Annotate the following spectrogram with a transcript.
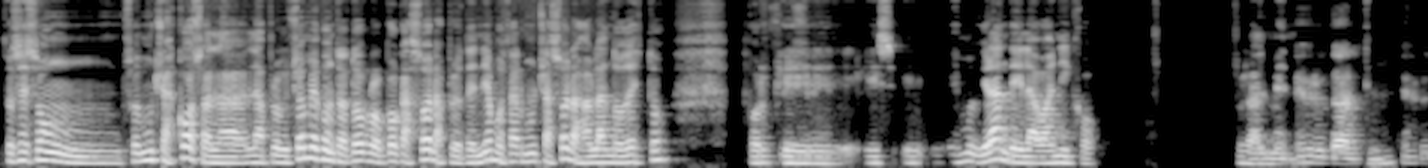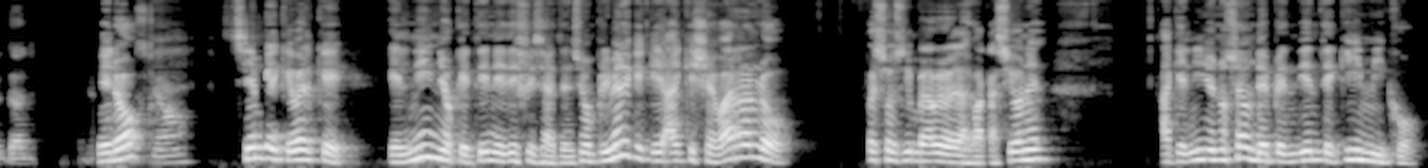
Entonces son, son muchas cosas. La, producción me contrató por pocas horas, pero tendríamos que estar muchas horas hablando de esto, porque Es, es, muy grande el abanico, realmente. Es brutal, es brutal. Pero siempre hay que ver que el niño que tiene déficit de atención, primero hay que, hay que llevarlo, por eso siempre hablo de las vacaciones, a que el niño no sea un dependiente químico,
